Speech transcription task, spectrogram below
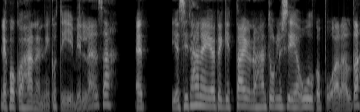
ja koko hänen niin kuin, tiimillensä. Et, ja sitten hän ei jotenkin tajunnut, hän tuli siihen ulkopuolelta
